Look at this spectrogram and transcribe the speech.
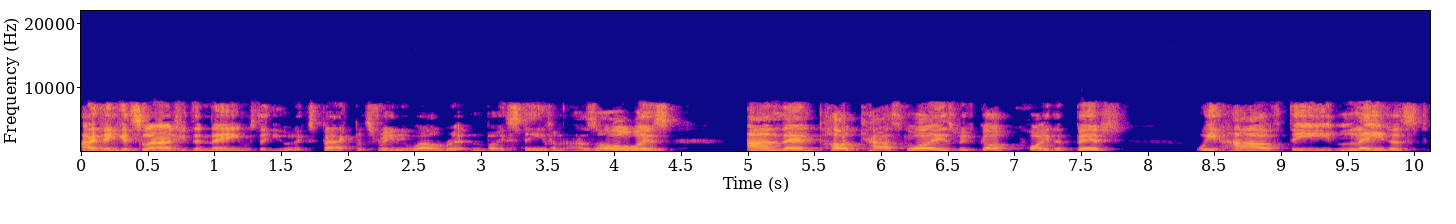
I think it's largely the names that you would expect, but it's really well written by Stephen as always. And then podcast wise, we've got quite a bit. We have the latest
